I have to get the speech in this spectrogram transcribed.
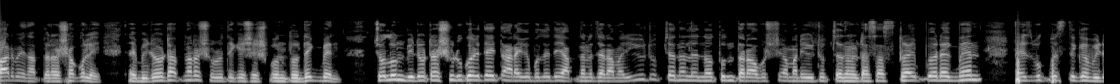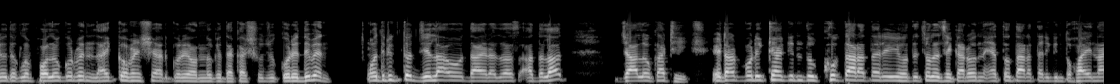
পারবেন আপনারা সকলে। তাই ভিডিওটা আপনারা শুরু থেকে শেষ পর্যন্ত দেখবেন। চলুন ভিডিওটা শুরু করে দেয় তার আগে বলে দিই, আপনারা যারা আমার ইউটিউব চ্যানেলে নতুন, তারা অবশ্যই আমার ইউটিউব চ্যানেলটা সাবস্ক্রাইব করে রাখবেন। ফেসবুক পেজ থেকে ভিডিও দেখলে ফলো করবেন লাইক কমেন্ট শেয়ার করে অন্যকে দেখার সুযোগ করে দেবেন। অতিরিক্ত জেলা ও দায়রা জজ আদালত জালকাঠি। এটার পরীক্ষা কিন্তু খুব তাড়াতাড়ি হতে চলেছে, কারণ এত তাড়াতাড়ি কিন্তু হয় না,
